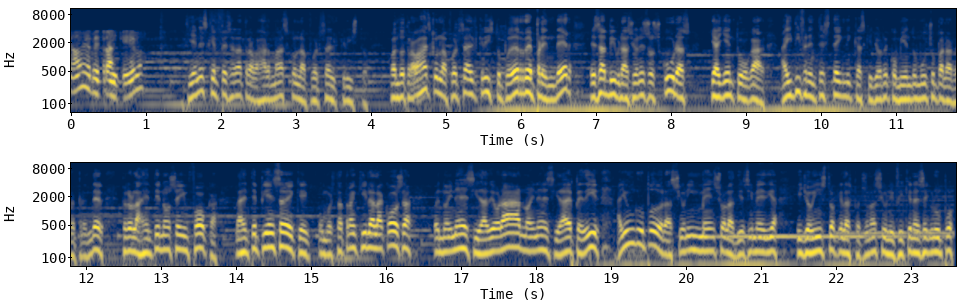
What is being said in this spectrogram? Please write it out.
No, yo estoy tranquilo. Tienes que empezar a trabajar más con la fuerza del Cristo. Cuando trabajas con la fuerza del Cristo, puedes reprender esas vibraciones oscuras que hay en tu hogar. Hay diferentes técnicas que yo recomiendo mucho para reprender, pero la gente no se enfoca. La gente piensa de que como está tranquila la cosa, pues no hay necesidad de orar, no hay necesidad de pedir. Hay un grupo de oración inmenso a las diez y media y yo insto a que las personas se unifiquen a ese grupo.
